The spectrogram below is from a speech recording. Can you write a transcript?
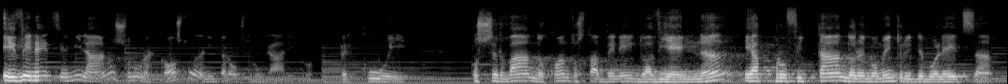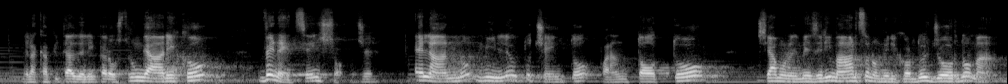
E Venezia e Milano sono una costola dell'impero austro-ungarico, per cui osservando quanto sta avvenendo a Vienna e approfittando nel momento di debolezza della capitale dell'impero austro-ungarico, Venezia insorge. È l'anno 1848, siamo nel mese di marzo, non mi ricordo il giorno, ma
